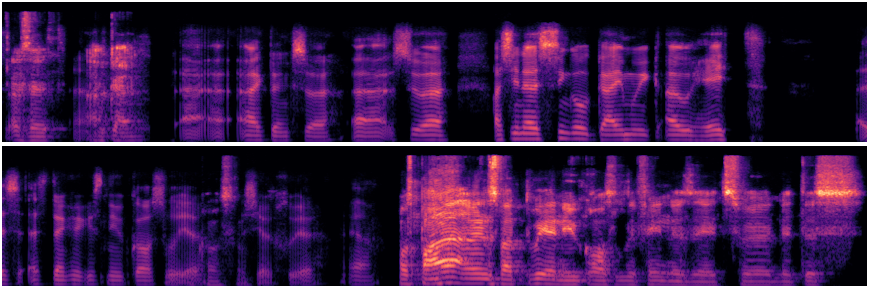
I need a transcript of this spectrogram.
Is dit? Ja. Okay. Uh, ek dink so. Uh so as jy nou 'n single game week ou het is is dink ek is Newcastle jou Newcastle. is jou goeie. Ja. Ons baie ouens wat twee Newcastle defenders het, so dit is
